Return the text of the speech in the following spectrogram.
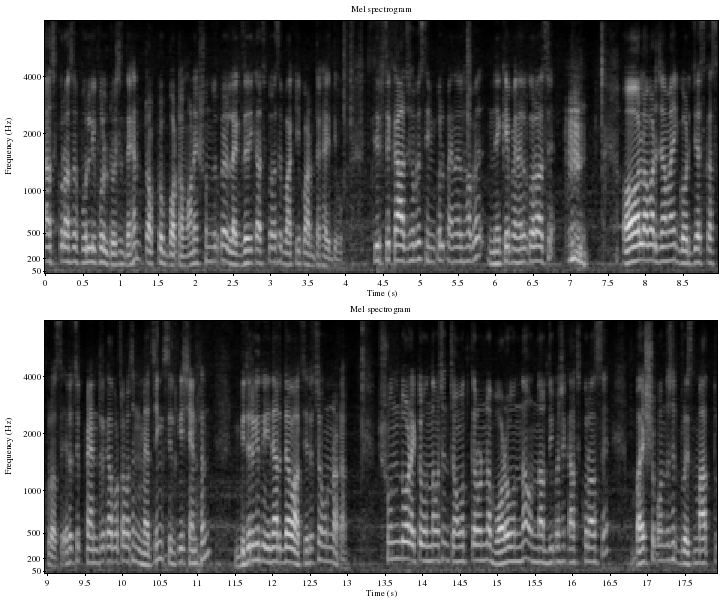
কাজ করা আছে ফুললি ফুল ড্রেস দেখেন টপ টপ বটম অনেক সুন্দর করে লাক্সারি কাজ করা আছে, বাকি পার্ট দেখাই দিব। স্লিপসে কাজ হবে সিম্পল প্যানেল হবে নেকে প্যানেল করা আছে। অল ওভার জামাই গর্জিয়াস কাজ করা আছে। এটা হচ্ছে প্যান্টের কাপড়টা পাচ্ছেন ম্যাচিং সিল্কি শ্যান্টন ভিতরে কিন্তু ইনার দেওয়া আছে, এটা হচ্ছে অন্যটা সুন্দর একটা অন্য পাচ্ছেন, চমৎকার অন্য বড় অন্য অন্যার দুই পাশে কাজ করা আছে। বাইশশো পঞ্চাশের ড্রেস মাত্র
